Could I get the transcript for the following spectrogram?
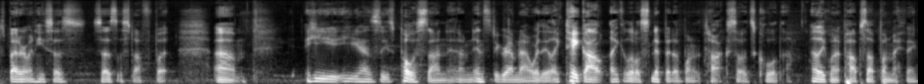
It's better when he says says the stuff, but um, he he has these posts on on Instagram now where they like take out like a little snippet of one of the talks. So it's cool. To, I like when it pops up on my thing.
